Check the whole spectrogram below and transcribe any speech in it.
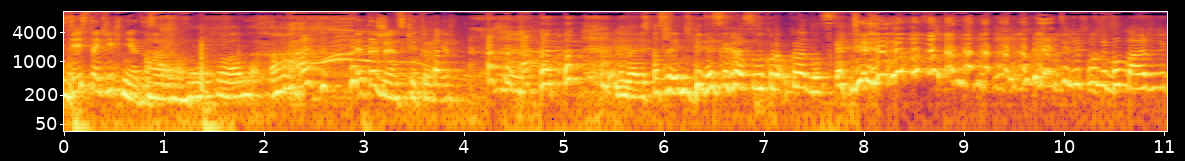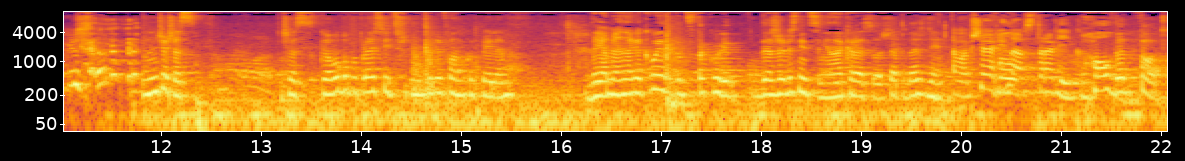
Здесь таких нет. А, нет, ладно. Это женский турнир. Ну да, здесь последний, здесь как раз укра- украдут, скорее. Телефон и бумажник еще. Ну ничего, сейчас, сейчас кого бы попросить, чтобы телефон купили? Да я, бля, на какой тут с такой, даже ресницы не накрасила. Сейчас, подожди. А вообще Арина австралийка. Hold that thought.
